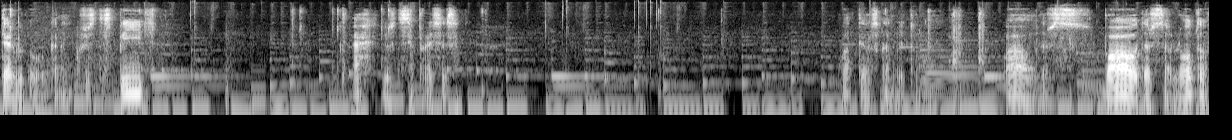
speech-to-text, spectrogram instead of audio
there we go we're gonna increase the speed. Ah use the same prices else can we do wow there's wow there's a lot of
